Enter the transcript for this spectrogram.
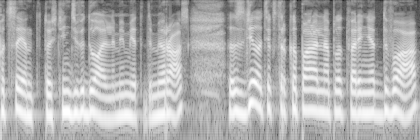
пациента, то есть индивидуальными методами, раз. Сделать экстракорпоральное оплодотворение, два.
